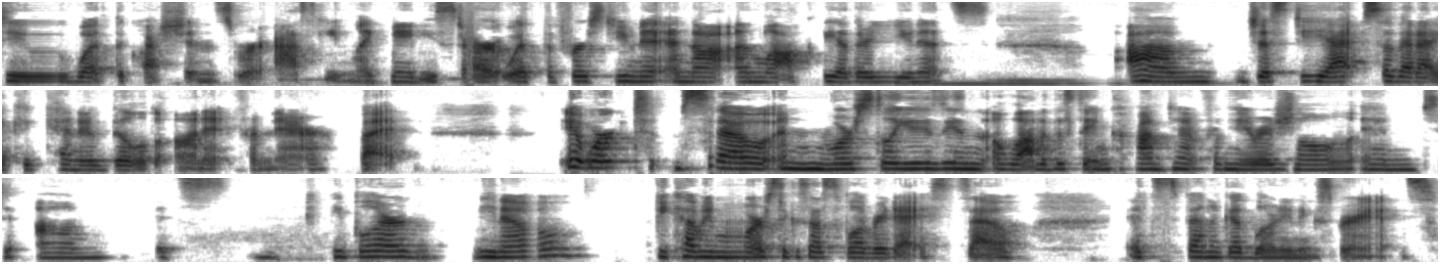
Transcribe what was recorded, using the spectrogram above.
to what the questions were asking. Like maybe start with the first unit and not unlock the other units um, just yet so that I could kind of build on it from there. But it worked. So, and we're still using a lot of the same content from the original, and um, it's people are, you know, becoming more successful every day. So it's been a good learning experience.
